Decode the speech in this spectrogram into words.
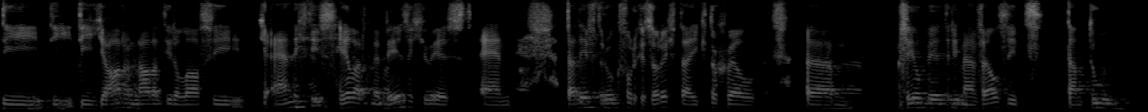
die, die, die jaren nadat die relatie geëindigd is, heel hard mee bezig geweest. En dat heeft er ook voor gezorgd dat ik toch wel um, veel beter in mijn vel zit dan toen.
